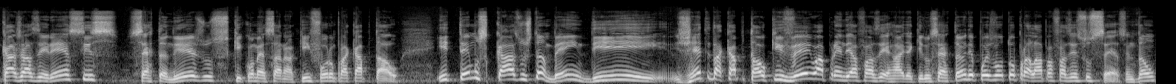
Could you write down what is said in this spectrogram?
Cajazeirenses, sertanejos que começaram aqui e foram para a capital. E temos casos também de gente da capital que veio aprender a fazer rádio aqui no sertão e depois voltou para lá para fazer sucesso. Então,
